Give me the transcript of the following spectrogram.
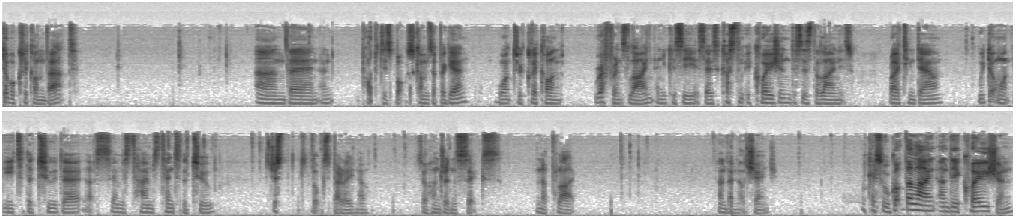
Double click on that, and then a properties box comes up again. Want to click on reference line, and you can see it says custom equation. This is the line it's writing down. We don't want e to the 2 there. That's same as times 10 to the 2 just looks better, you know. So 106 and apply. And then it'll change. Okay, so we've got the line and the equation,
